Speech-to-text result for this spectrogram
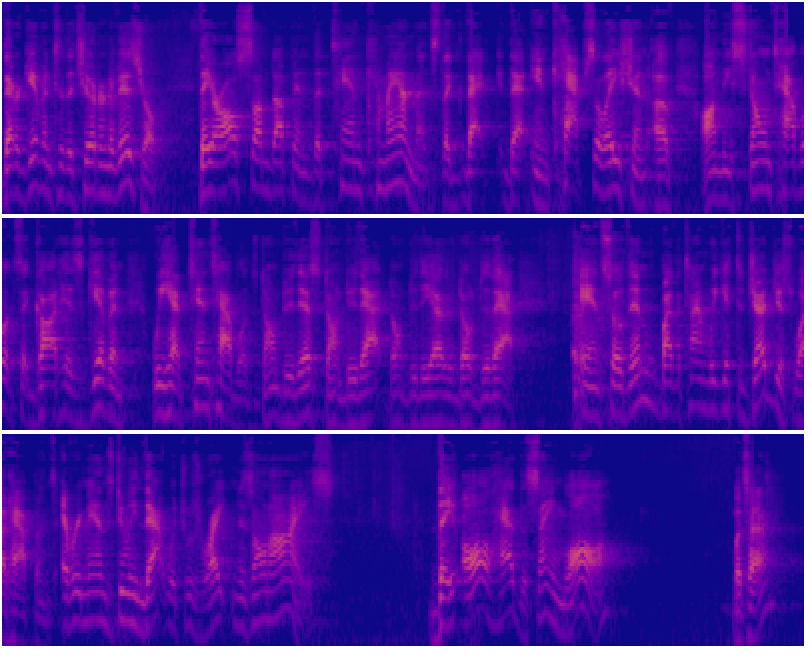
that are given to the children of Israel. They are all summed up in the Ten Commandments, the, that, that encapsulation of on these stone tablets that God has given. We have ten tablets. Don't do this, don't do that, don't do the other, don't do that. And so then by the time we get to Judges, what happens? Every man's doing that which was right in his own eyes. They all had the same law. What's that?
